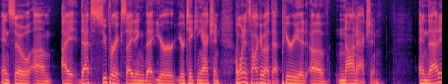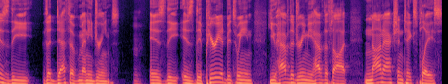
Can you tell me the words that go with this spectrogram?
And so um, I that's super exciting that you're you're taking action. I want to talk about that period of non-action and that is the the death of many dreams. Mm. Is the is the period between you have the dream, you have the thought, non-action takes place,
